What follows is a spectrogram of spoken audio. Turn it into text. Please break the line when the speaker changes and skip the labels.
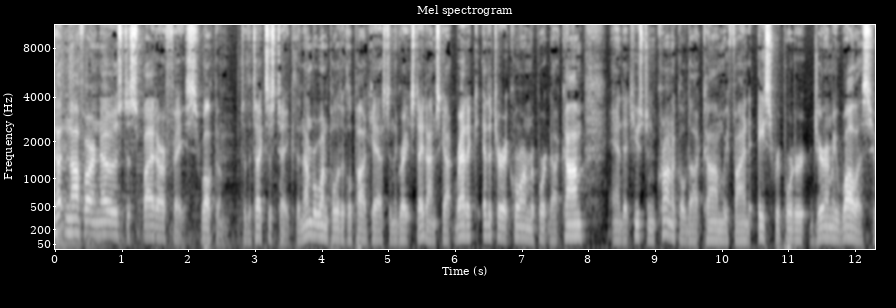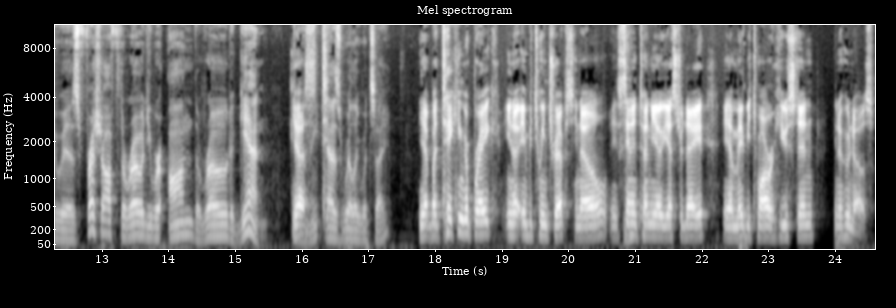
Cutting off our nose to spite our face. Welcome to the Texas Take, the number one political podcast in the great state. I'm Scott Braddock, editor at quorumreport.com, and at HoustonChronicle.com we find ace reporter Jeremy Wallace, who is fresh off the road. You were on the road again.
Yes.
Jeremy, as Willie would say.
Yeah, but taking a break, you know, in between trips, you know, San Antonio yesterday, you know, maybe tomorrow Houston, you know, who knows?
